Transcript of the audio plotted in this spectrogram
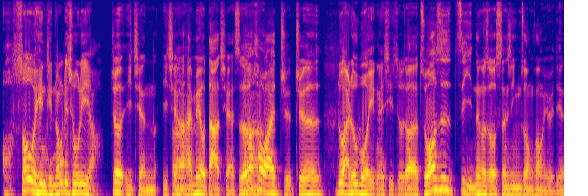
哦，所有行政拢你处理啊？就以前以前还没有大起来，所以后来觉觉得越来越无用的时候，对，主要是自己那个时候身心状况有一点，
